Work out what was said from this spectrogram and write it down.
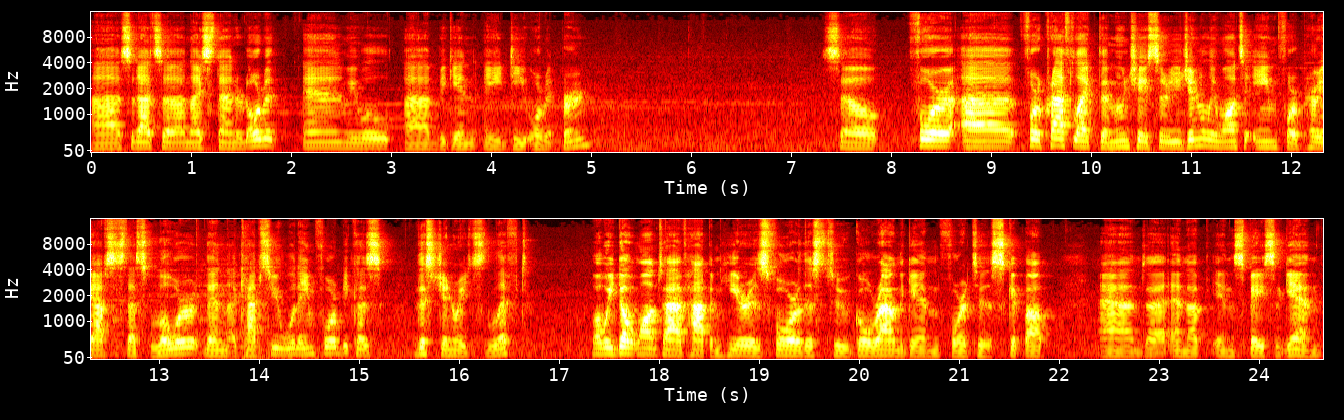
Uh, so that's a nice standard orbit, and we will uh, begin a deorbit burn. So for uh, for a craft like the Moonchaser, you generally want to aim for a periapsis that's lower than a capsule would aim for because this generates lift. What we don't want to have happen here is for this to go around again, for it to skip up and uh, end up in space again.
